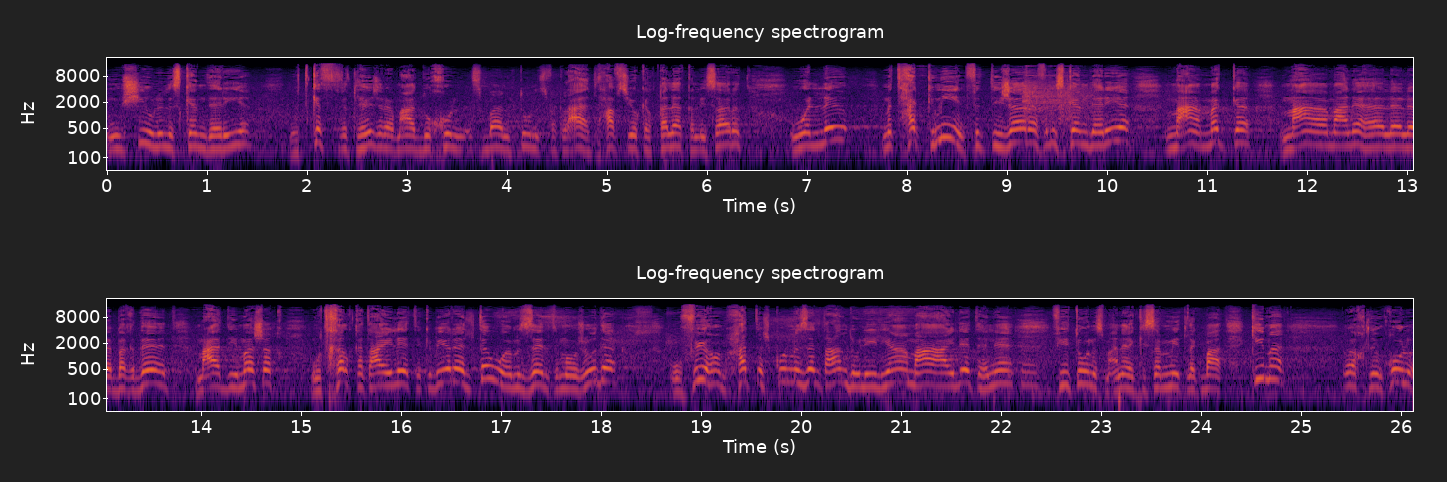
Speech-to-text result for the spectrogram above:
يمشيوا للإسكندرية وتكثفت الهجرة مع دخول الإسبان لتونس في العهد الحفصي وكالقلاقة اللي صارت. ولا متحكمين في التجارة في الإسكندرية مع مكة مع معناها بغداد مع دمشق وتخلقت عائلات كبيرة لتوا مازالت موجودة. وفيهم حتى شكون مازالت عنده ليليان مع عائلات هنا في تونس. معناها كي سميت لك بعض. كيما وقت نقول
